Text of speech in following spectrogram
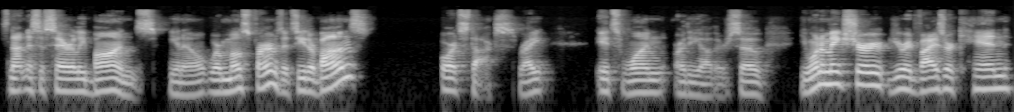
it's not necessarily bonds, you know, where most firms, it's either bonds or it's stocks, right? It's one or the other. So you want to make sure your advisor can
